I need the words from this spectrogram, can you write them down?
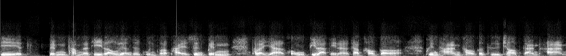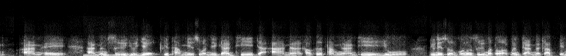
ที่เป็นทำหน้าที่เล่าเรื่องคือคุณประภัย ซึ่งเป็นภรรยาของพี่รักนี่นะครับเขาก็พื้นฐานเขาก็คือชอบการอ่าน อ่านให้อ่านหนังสืออยู่เยอะคือทำมีส่วนในการที่จะอ่านนะเขาคือทำงานที่อยู่อยู่ในส่วนของหนังสือมาตลอดเหมือนกันนะครับ เป็น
